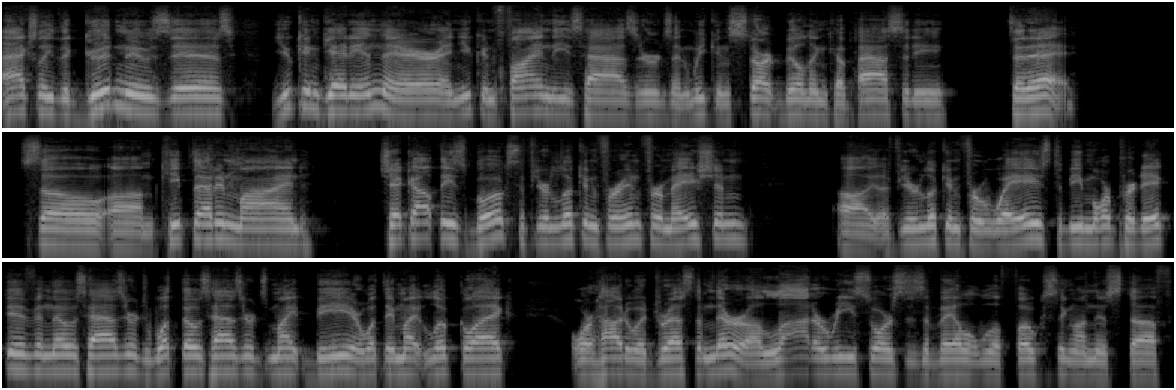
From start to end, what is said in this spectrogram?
Actually, the good news is you can get in there and you can find these hazards and we can start building capacity today. So um, keep that in mind. Check out these books if you're looking for information. Uh, if you're looking for ways to be more predictive in those hazards, what those hazards might be or what they might look like or how to address them, there are a lot of resources available focusing on this stuff.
